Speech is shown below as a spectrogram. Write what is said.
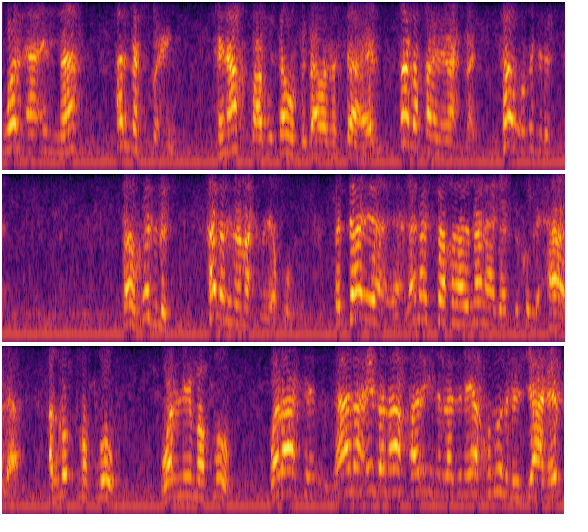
والأئمة المتبوعين حين أخطأ أبو ثور في بعض المسائل ماذا قال الإمام أحمد؟ ثور اسمه ثور اسمه هذا الإمام أحمد يقول. بالتالي لا نستخدم هذا المنهج في كل حالة. اللطف مطلوب واللي مطلوب. ولكن لا نعيب الآخرين الذين يأخذون بالجانب.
